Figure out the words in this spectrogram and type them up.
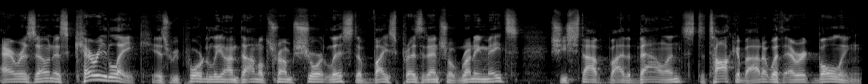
Arizona's Kari Lake is reportedly on Donald Trump's short list of vice presidential running mates. She stopped by the balance to talk about it with Eric Bolling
